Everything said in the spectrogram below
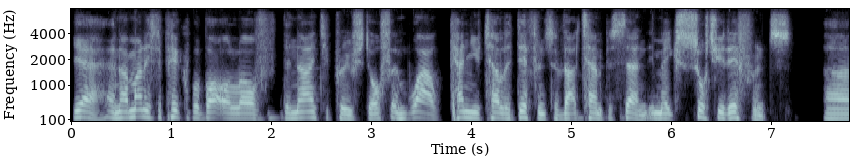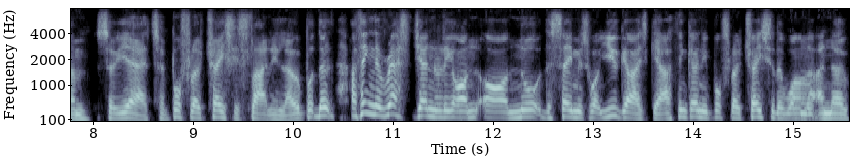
yeah, and I managed to pick up a bottle of the 90 proof stuff, and wow, can you tell the difference of that 10%? It makes such a difference. Um, so yeah, so Buffalo Trace is slightly low, but the, I think the rest generally on are not the same as what you guys get. I think only Buffalo Trace are the one that I know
